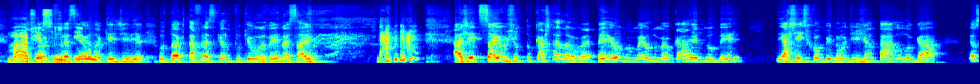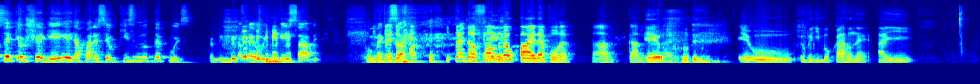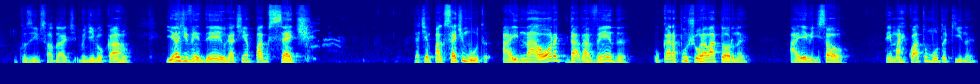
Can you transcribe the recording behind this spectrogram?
Mas, assim, eu... Quem diria? O Doc tá frescando porque uma vez nós saímos... a gente saiu junto do Castelão, né? Eu no meu, no meu carro, ele no dele, e a gente combinou de jantar no lugar. Eu sei que eu cheguei e ele apareceu 15 minutos depois. Até hoje ninguém sabe como é que sai. E tu ainda fala do meu pai, né, porra? Ah, cara, eu, eu, eu vendi meu carro, né? Aí, inclusive, saudade, vendi meu carro. E antes de vender, eu já tinha pago sete. Já tinha pago sete multas. Aí, na hora da, da venda, o cara puxou o relatório, né? Aí ele disse: Ó, tem mais quatro multas aqui, né?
